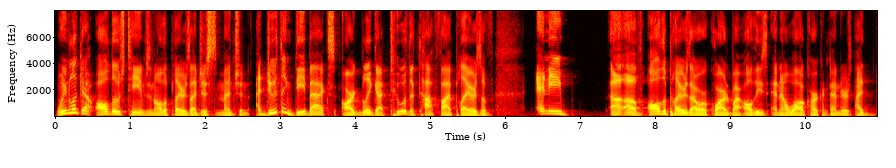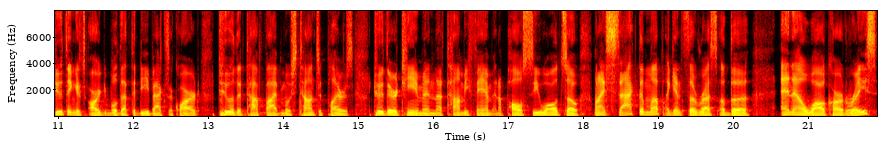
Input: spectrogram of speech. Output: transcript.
when you look at all those teams and all the players I just mentioned, I do think D backs arguably got two of the top five players of any uh, of all the players that were acquired by all these NL wildcard contenders, I do think it's arguable that the D backs acquired two of the top five most talented players to their team and Tommy Pham and a Paul Sewald. So when I stack them up against the rest of the NL wildcard race,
